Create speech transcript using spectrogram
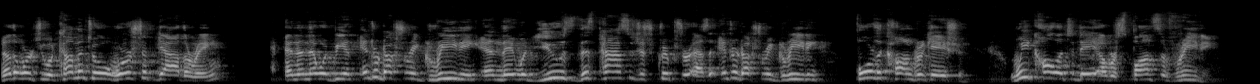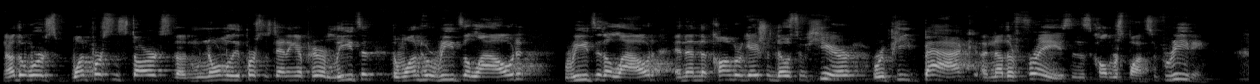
In other words, you would come into a worship gathering, and then there would be an introductory greeting, and they would use this passage of scripture as an introductory greeting for the congregation. We call it today a responsive reading. In other words, one person starts, the, normally the person standing up here leads it, the one who reads aloud reads it aloud, and then the congregation, those who hear, repeat back another phrase, and it's called responsive reading.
